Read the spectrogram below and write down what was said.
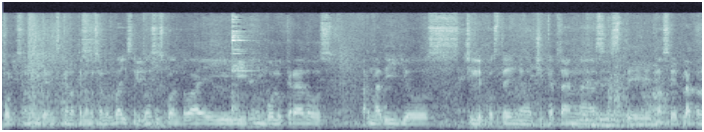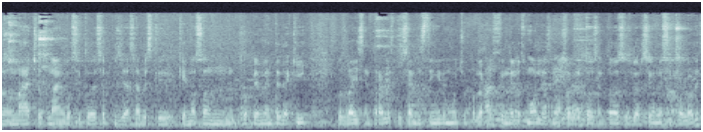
porque son ingredientes que no tenemos en los valles. Entonces cuando hay involucrados armadillos, chile costeño, chicatanas, este, no sé, plátanos machos, mangos y todo eso, pues ya sabes que, que, no son propiamente de aquí. Los valles centrales pues se han distinguido mucho por la cuestión de los moles, ¿no? Sobre todo en todas sus versiones y colores.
